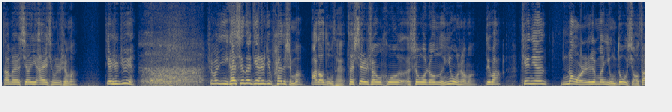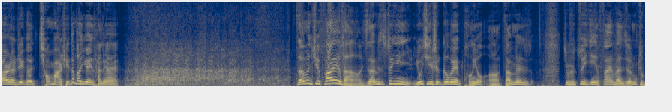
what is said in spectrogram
他们相信爱情是什么？电视剧，是吧？你看现在电视剧拍的什么霸道总裁，在现实生活生活中能用上吗？对吧？天天闹着什么勇斗小三儿的这个桥码，谁他妈愿意谈恋爱？咱们去翻一翻啊！咱们最近，尤其是各位朋友啊，咱们就是最近翻一翻，咱们就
